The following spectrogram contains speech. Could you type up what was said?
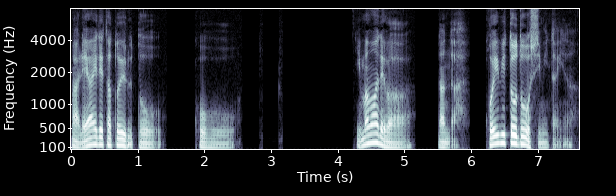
まあ恋愛で例えると、こう、今までは、なんだ、恋人同士みたいな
